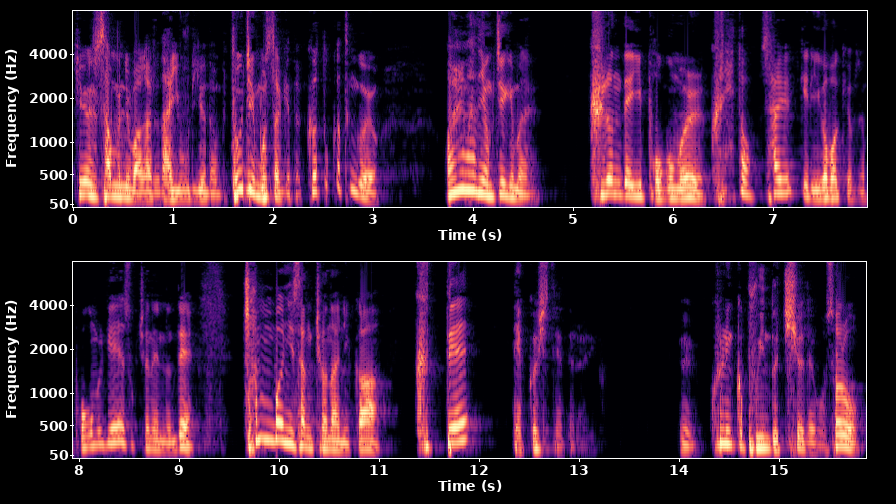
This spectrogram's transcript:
김영수 사모님 와가지고 나 우리 이혼하면 도저히 못 살겠다. 그거 똑같은 거예요. 얼마나 영적이면. 그런데 이 복음을 그래도 살 길이 이거밖에 없어요. 복음을 계속 전했는데 천 번 이상 전하니까 그때 내 것이 되더라. 이거. 네. 그러니까 부인도 치유되고 서로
